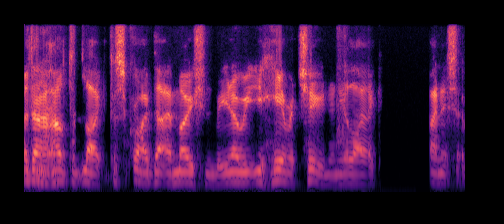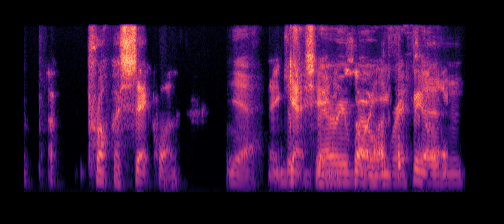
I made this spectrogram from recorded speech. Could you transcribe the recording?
I don't know how to like describe that emotion, but you know, you hear a tune and you're like, and it's a, a proper sick one. Yeah, It just gets you, very so well you feel written. like-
